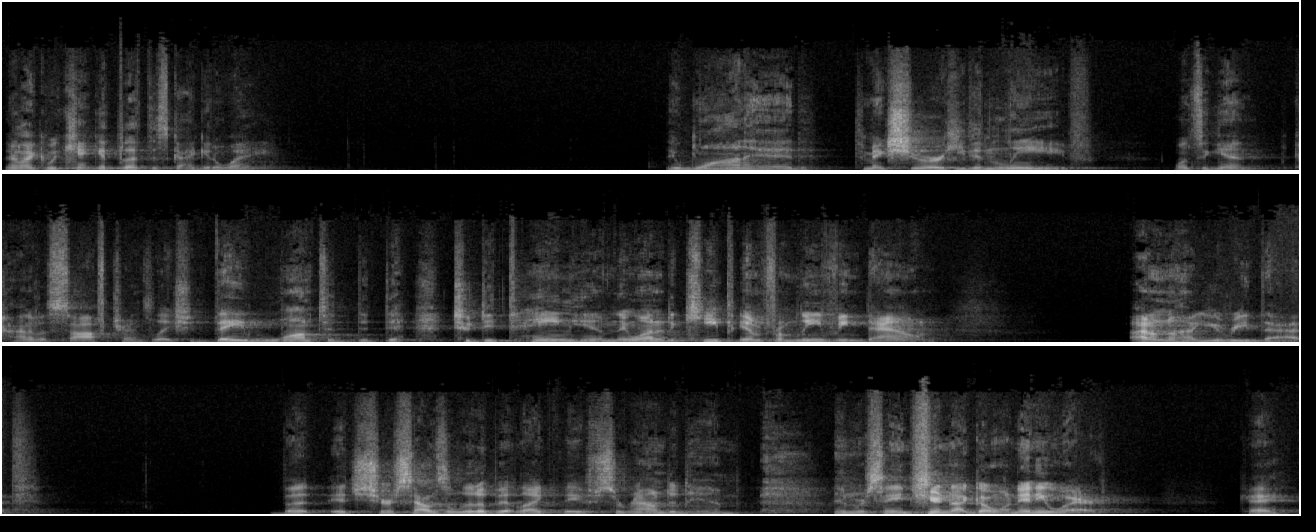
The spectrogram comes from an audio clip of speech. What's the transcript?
They're like, we can't get let this guy get away. They wanted to make sure he didn't leave. Once again, kind of a soft translation. They wanted to, de- to detain him, they wanted to keep him from leaving down. I don't know how you read that, but it sure sounds a little bit like they've surrounded him and we're saying, You're not going anywhere. Okay?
